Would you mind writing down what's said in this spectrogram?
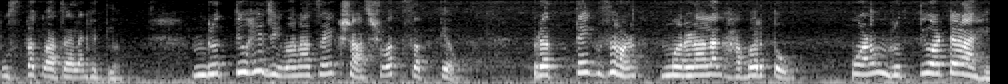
पुस्तक वाचायला घेतलं. मृत्यू हे जीवनाचं एक शाश्वत सत्य. प्रत्येक जण मरणाला घाबरतो पण मृत्यू अटळ आहे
